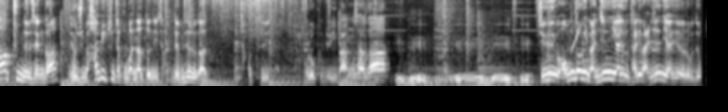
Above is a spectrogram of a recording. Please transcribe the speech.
화학품 냄새인가? 네, 요즘에 하비킨 자꾸 만났더니 자꾸 냄새가 자꾸 들리네요. 그렇군요. 이 망사가 지금 엉덩이 만지는 게 아니고 다리 만지는 게 아니에요, 여러분들.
